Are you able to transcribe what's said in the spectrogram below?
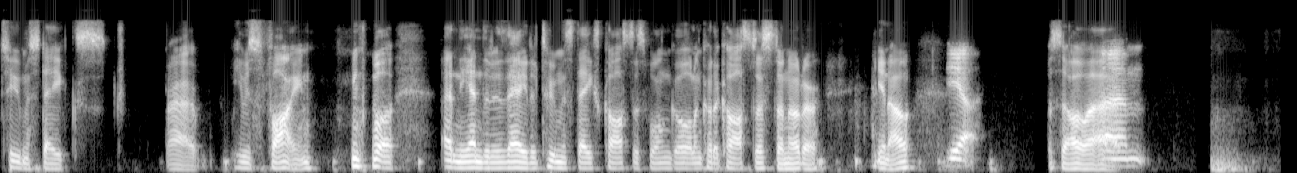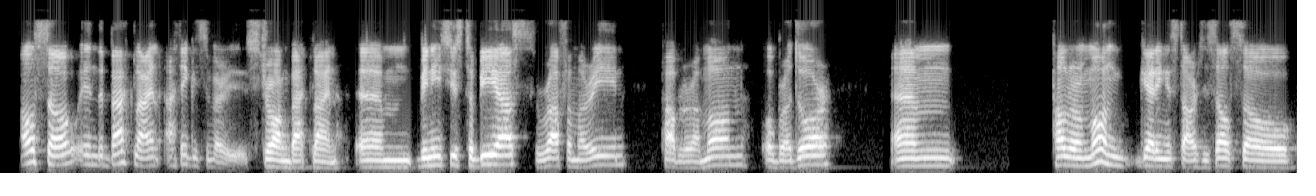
two mistakes, uh, he was fine. but at the end of the day, the two mistakes cost us one goal and could have cost us another. You know, Yeah. so uh, Um, also, in the back line, I think it's a very strong back line. Um, Vinicius Tobias, Rafa Marin, Pablo Ramon, Obrador. Um, Pablo Ramon getting a start is also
